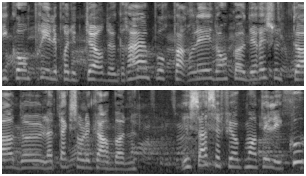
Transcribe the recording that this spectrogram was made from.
y compris les producteurs de grains, pour parler donc euh, des résultats de la taxe sur le carbone. Et ça, ça fait augmenter les coûts,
